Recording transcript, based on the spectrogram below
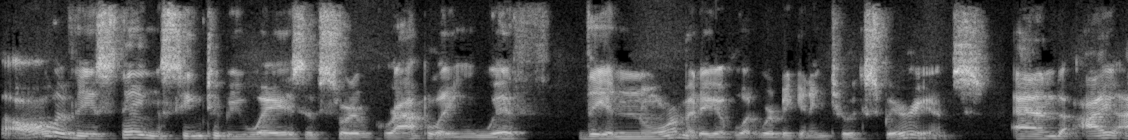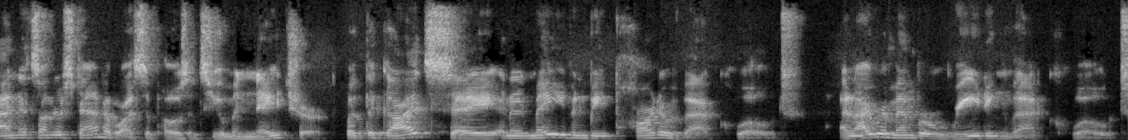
all of these things seem to be ways of sort of grappling with the enormity of what we're beginning to experience. And I and it's understandable. I suppose it's human nature. But the guides say, and it may even be part of that quote. And I remember reading that quote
